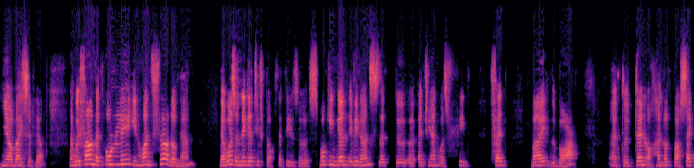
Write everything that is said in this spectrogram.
nearby Seyfert. And we found that only in one third of them, there was a negative torque, that is a smoking gun evidence that the uh, AGN was feed, fed by the bar at 10 or 100 parsec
